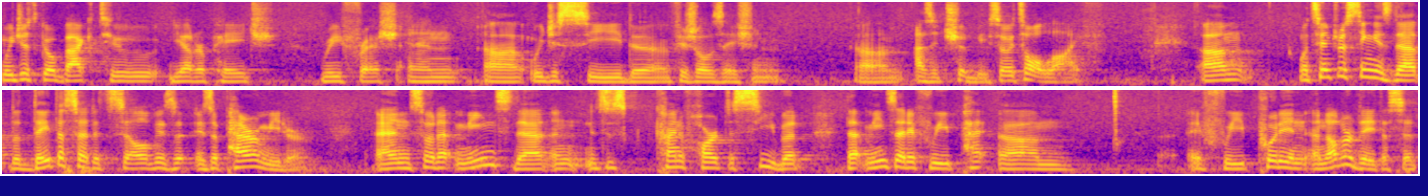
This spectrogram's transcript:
we just go back to the other page, refresh, and uh, we just see the visualization um, as it should be. So it's all live. Um, what's interesting is that the data set itself is a, is a parameter. And so that means that, and this is kind of hard to see, but that means that if we, um, if we put in another data set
